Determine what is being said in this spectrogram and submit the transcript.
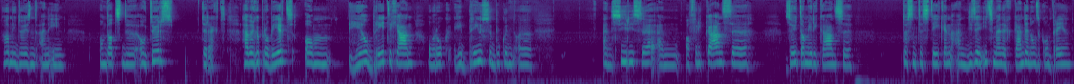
van die 1001, omdat de auteurs terecht hebben geprobeerd om heel breed te gaan, om er ook Hebreeuwse boeken uh, en Syrische en Afrikaanse, Zuid-Amerikaanse tussen te steken. En die zijn iets minder gekend in onze contraien.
